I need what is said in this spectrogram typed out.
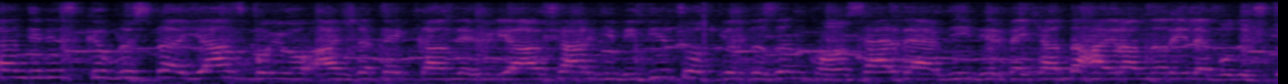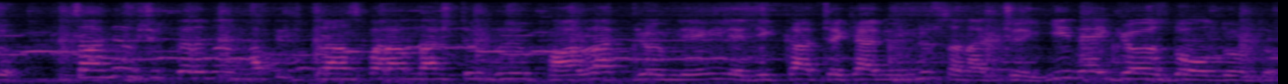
Özcan Deniz Kıbrıs'ta yaz boyu Ajda Pekkan ve Hülya Avşar gibi birçok yıldızın konser verdiği bir mekanda hayranlarıyla buluştu. Sahne ışıklarının hafif transparanlaştırdığı parlak gömleğiyle dikkat çeken ünlü sanatçı yine göz doldurdu.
